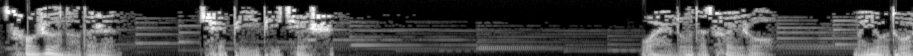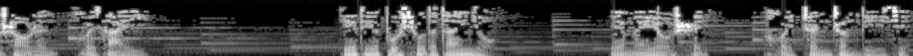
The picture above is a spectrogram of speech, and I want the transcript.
凑热闹的人却比比皆是。外露的脆弱，没有多少人会在意；喋喋不休的担忧，也没有谁会真正理解。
